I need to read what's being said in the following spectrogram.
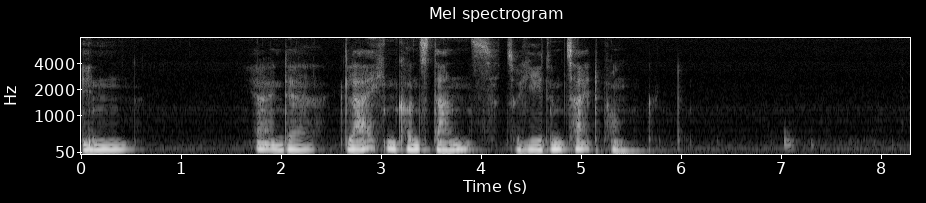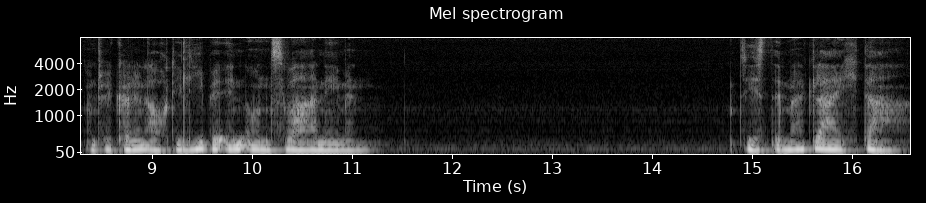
in, ja, in der gleichen Konstanz zu jedem Zeitpunkt. Und wir können auch die Liebe in uns wahrnehmen. Sie ist immer gleich da.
